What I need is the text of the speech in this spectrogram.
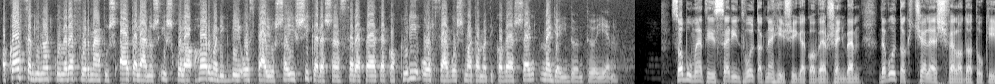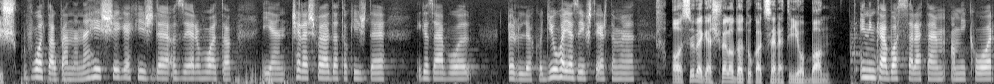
A Karcagi Nagykun Református Általános Iskola harmadik B osztályosai sikeresen szerepeltek a Küri Országos Matematika Verseny megyei döntőjén. Szabó Metés szerint voltak nehézségek a versenyben, de voltak cseles feladatok is. Voltak benne nehézségek is, de azért voltak ilyen cseles feladatok is, de igazából örülök, hogy jó helyezést értem el, a szöveges feladatokat szereti jobban. Én inkább azt szeretem, amikor,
